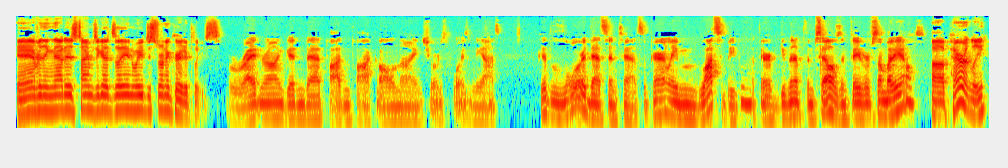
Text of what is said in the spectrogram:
Everything that is times a godzillion, we destroy and create it, please. Right and wrong, good and bad, POD and POC, all nine, shorts, boys, and beyonds. Good Lord, that's intense. Apparently, lots of people out there have given up themselves in favor of somebody else. Uh, apparently,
